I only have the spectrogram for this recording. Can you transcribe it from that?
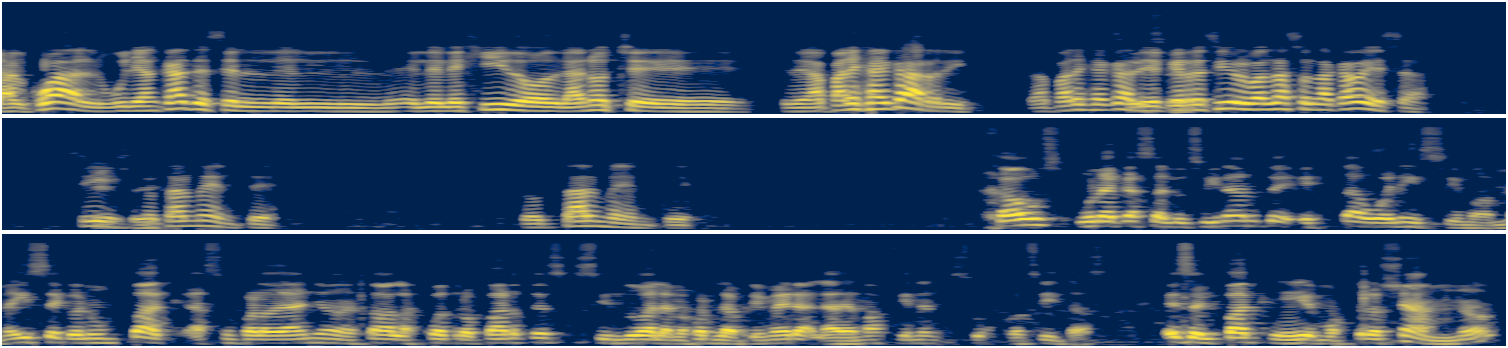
tal cual, William Cat es el, el- el elegido de la noche, de la pareja de Carrie. La pareja de Carrie, Sí, el que recibe el baldazo en la cabeza. Sí, totalmente. Totalmente. House, una casa alucinante, está buenísima. Me hice con un pack hace un par de años donde estaban las cuatro partes. Sin duda, la mejor es la primera, las demás tienen sus cositas. Es el pack Sí. que mostró Jam, ¿no?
